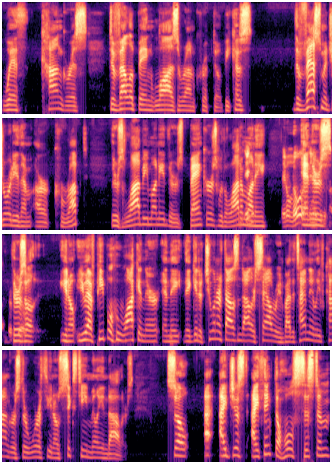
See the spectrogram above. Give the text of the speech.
with Congress developing laws around crypto because the vast majority of them are corrupt. There's lobby money, there's bankers with a lot of They- money they don't know. and there's there's a you know you have people who walk in there and they they get a two hundred thousand dollars salary and by the time they leave Congress they're worth you know sixteen million dollars. So I I just I think the whole system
